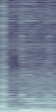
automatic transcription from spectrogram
Bye.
